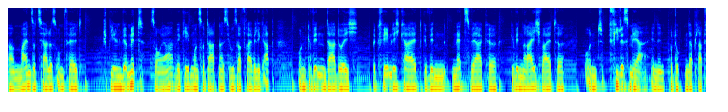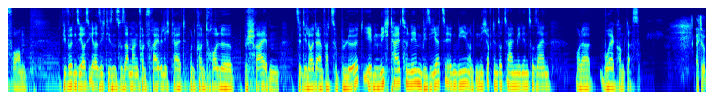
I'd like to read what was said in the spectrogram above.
äh, mein soziales Umfeld, spielen wir mit. So, ja, wir geben unsere Daten als User freiwillig ab und gewinnen dadurch Bequemlichkeit, gewinnen Netzwerke, gewinnen Reichweite und vieles mehr in den Produkten der Plattform. Wie würden Sie aus Ihrer Sicht diesen Zusammenhang von Freiwilligkeit und Kontrolle beschreiben? Sind die Leute einfach zu blöd, eben nicht teilzunehmen, wie Sie jetzt irgendwie, und nicht auf den sozialen Medien zu sein? Oder woher kommt das? Also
